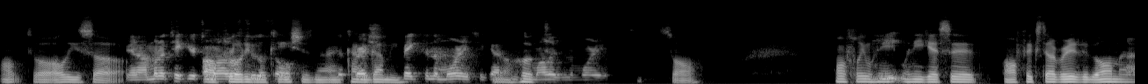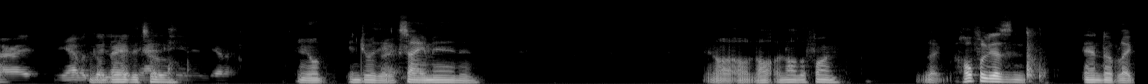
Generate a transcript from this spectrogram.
all, to all these uh, And I'm gonna take your off-roading too, locations, so man, kind of got me. baked in the morning, so you got you know, some hooked. tamales in the morning. So hopefully, when he when he gets it all fixed up, ready to go, man, All right. You have a good night. be able Say hi to to- Shane and you know, enjoy the Right. excitement and and all, and all and all the fun. Like, hopefully, it doesn't end up like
